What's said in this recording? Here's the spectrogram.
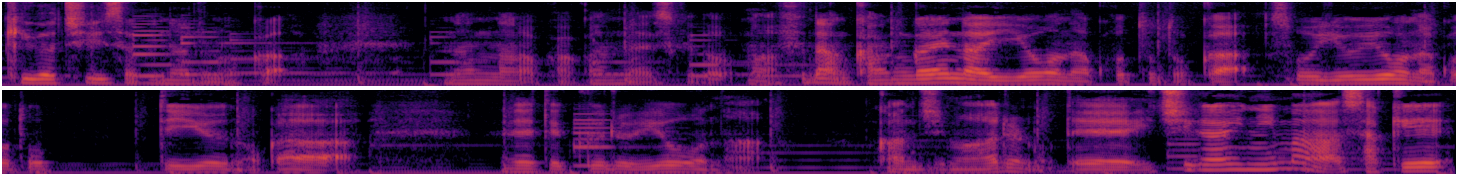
気が小さくなるのか何なのか分かんないですけどまあ普段考えないようなこととかそういうようなことっていうのが出てくるような感じもあるので一概にまあ酒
